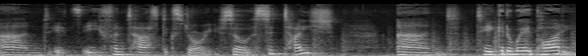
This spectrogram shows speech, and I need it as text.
And it's a fantastic story. So sit tight and take it away, Paddy.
